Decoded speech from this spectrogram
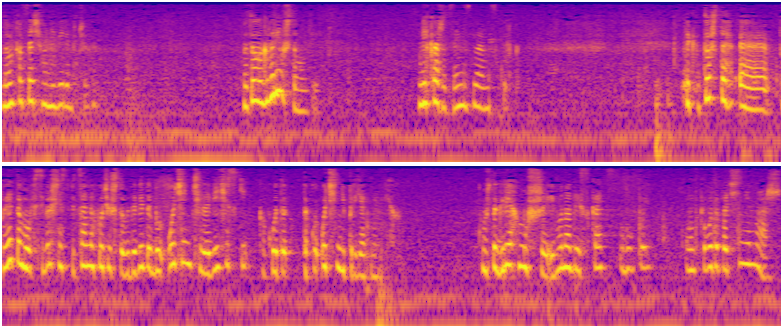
но мы по-настоящему не верим в чудо. Мы только говорим, что мы верим. Мне кажется, я не знаю, насколько. Так то, что э, поэтому Всевышний специально хочет, чтобы Давида был очень человеческий, какой-то такой очень неприятный грех. Потому что грех Муше, его надо искать лупой. Он как будто почти не наш.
